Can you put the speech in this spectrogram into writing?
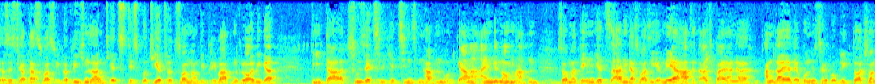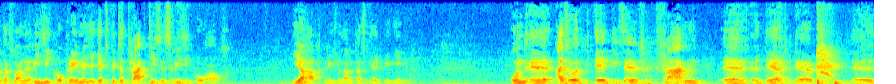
Das ist ja das, was über Griechenland jetzt diskutiert wird, soll man die privaten Gläubiger, die da zusätzliche Zinsen hatten und gerne eingenommen hatten, soll man denen jetzt sagen, das, was ihr mehr hattet als bei einer Anleihe der Bundesrepublik Deutschland, das war eine Risikoprämie, jetzt bitte tragt dieses Risiko auch. Ihr habt Griechenland das Geld gegeben. Und äh, also äh, diese Fragen äh, der, der äh,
